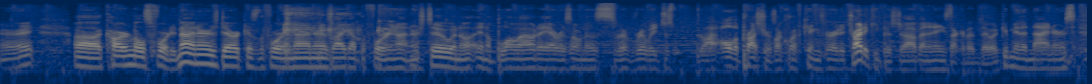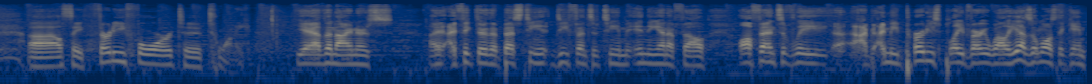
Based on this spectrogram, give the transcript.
All right. Uh, Cardinals, 49ers. Derek has the 49ers. I got the 49ers too in a, in a blowout. Arizona's really just uh, all the pressures on Cliff Kingsbury to try to keep his job, and he's not going to do it. Give me the Niners. Uh, I'll say 34 to 20. Yeah, the Niners. I, I think they're the best defensive team in the NFL. Offensively, I, I mean, Purdy's played very well. He hasn't lost a game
